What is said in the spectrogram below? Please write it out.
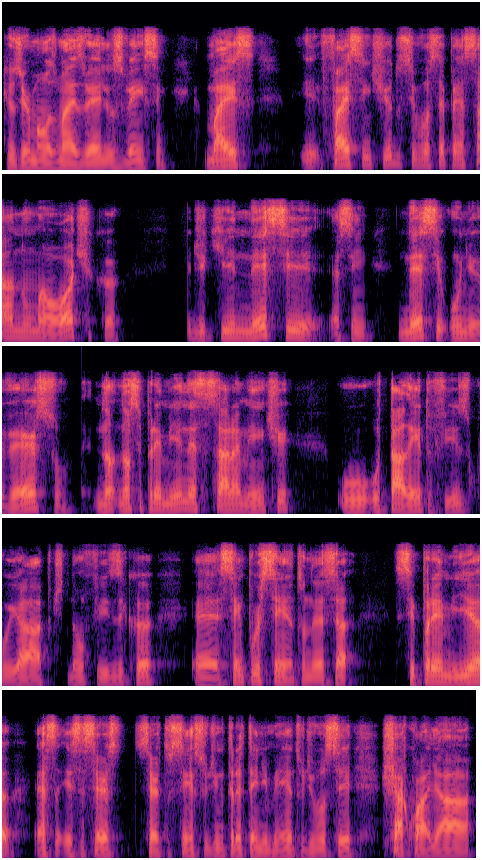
que os irmãos mais velhos vencem. Mas faz sentido se você pensar numa ótica de que nesse, assim, nesse universo não, não se premia necessariamente o, o talento físico e a aptidão física é, 100%, né? Se, a- se premia essa, esse cer- certo senso de entretenimento, de você chacoalhar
